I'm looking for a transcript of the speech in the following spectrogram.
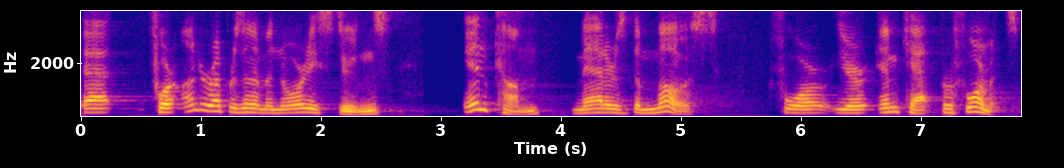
that for underrepresented minority students, income matters the most for your MCAT performance,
